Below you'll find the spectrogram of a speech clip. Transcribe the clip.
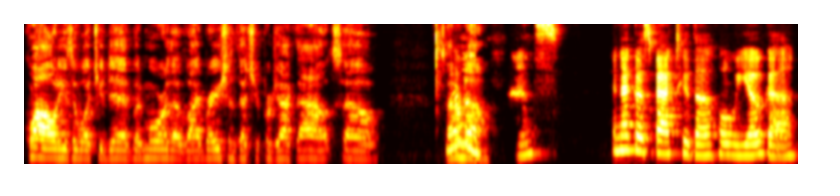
qualities of what you did, but more the vibrations that you project out. So, so I don't know. Sense. And that goes back to the whole yoga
